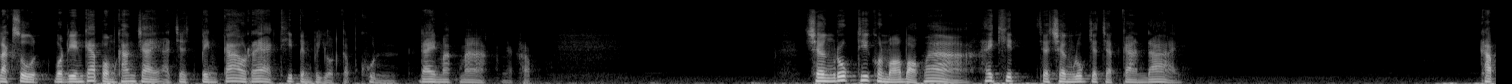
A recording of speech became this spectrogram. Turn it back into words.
หลักสูตรบทเรียนแก้ปมข้างใจอาจจะเป็นก้าวแรกที่เป็นประโยชน์กับคุณได้มาก ๆ นะครับ เชิงลุกที่คุณหมอบอกว่า ให้คิดจะเชิงลุกจะจัดการได้ ครับ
